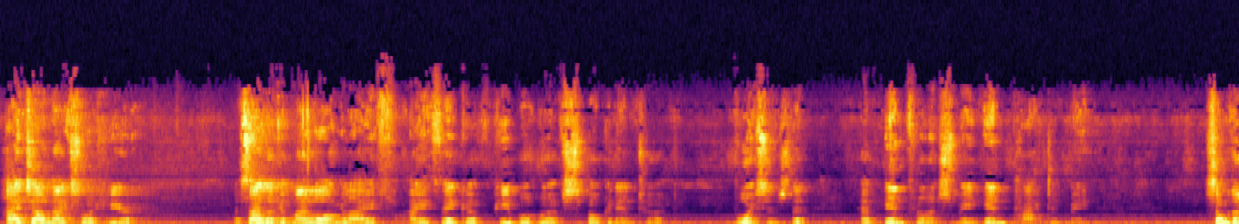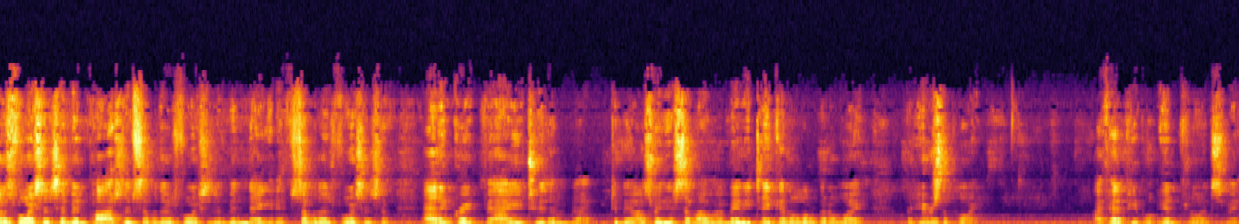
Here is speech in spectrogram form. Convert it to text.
Hi, John Maxwell here. As I look at my long life, I think of people who have spoken into it, voices that have influenced me, impacted me. Some of those voices have been positive, some of those voices have been negative, some of those voices have added great value to them. To be honest with you, some of them have maybe taken a little bit away. But here's the point I've had people influence me.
